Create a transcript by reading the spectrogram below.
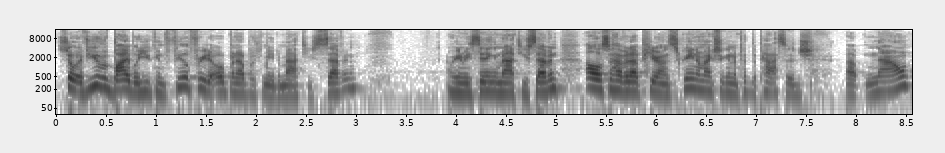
So if you have a Bible, you can feel free to open up with me to Matthew 7. We're going to be sitting in Matthew 7. I'll also have it up here on screen. I'm actually going to put the passage up now.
